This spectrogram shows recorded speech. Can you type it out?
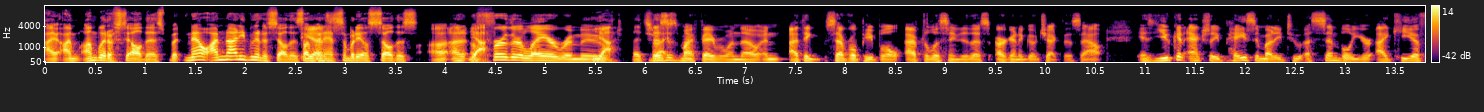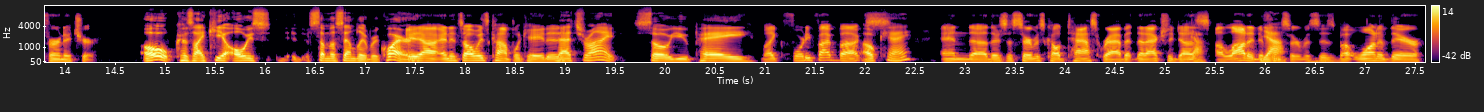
I, i'm, I'm going to sell this but now i'm not even going to sell this i'm going to have somebody else sell this Uh, a, a further layer removed. yeah that's right. This right is my favorite one though, and I think several people after listening to this are going to go check this out. Is you can actually pay somebody to assemble your IKEA furniture. oh because ikea always some assembly required Yeah, and it's always complicated. That's right. So you pay like forty five bucks. okay. And uh, there's a service called TaskRabbit that actually does a lot of different Yeah. services. But one of their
